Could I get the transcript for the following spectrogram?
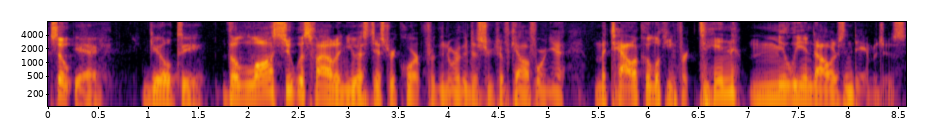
So Yeah. Guilty. the lawsuit was filed in U.S. District Court for the Northern District of California. Metallica looking for ten million dollars in damages.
